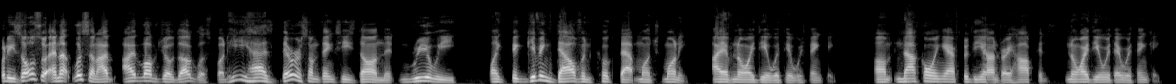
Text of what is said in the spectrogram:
but he's also and listen, I I love Joe Douglas, but he has there are some things he's done that really like giving Dalvin Cook that much money. I have no idea what they were thinking um, not going after DeAndre Hopkins. No idea what they were thinking.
